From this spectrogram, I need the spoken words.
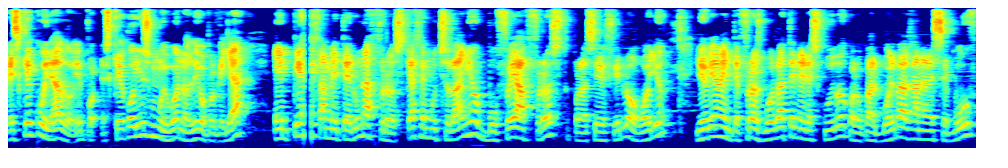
Es que cuidado, ¿eh? Es que Goyo es muy bueno, digo, porque ya empieza a meter una Frost que hace mucho daño, bufea a Frost, por así decirlo, Goyo, y obviamente Frost vuelve a tener escudo, con lo cual vuelve a ganar ese buff,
